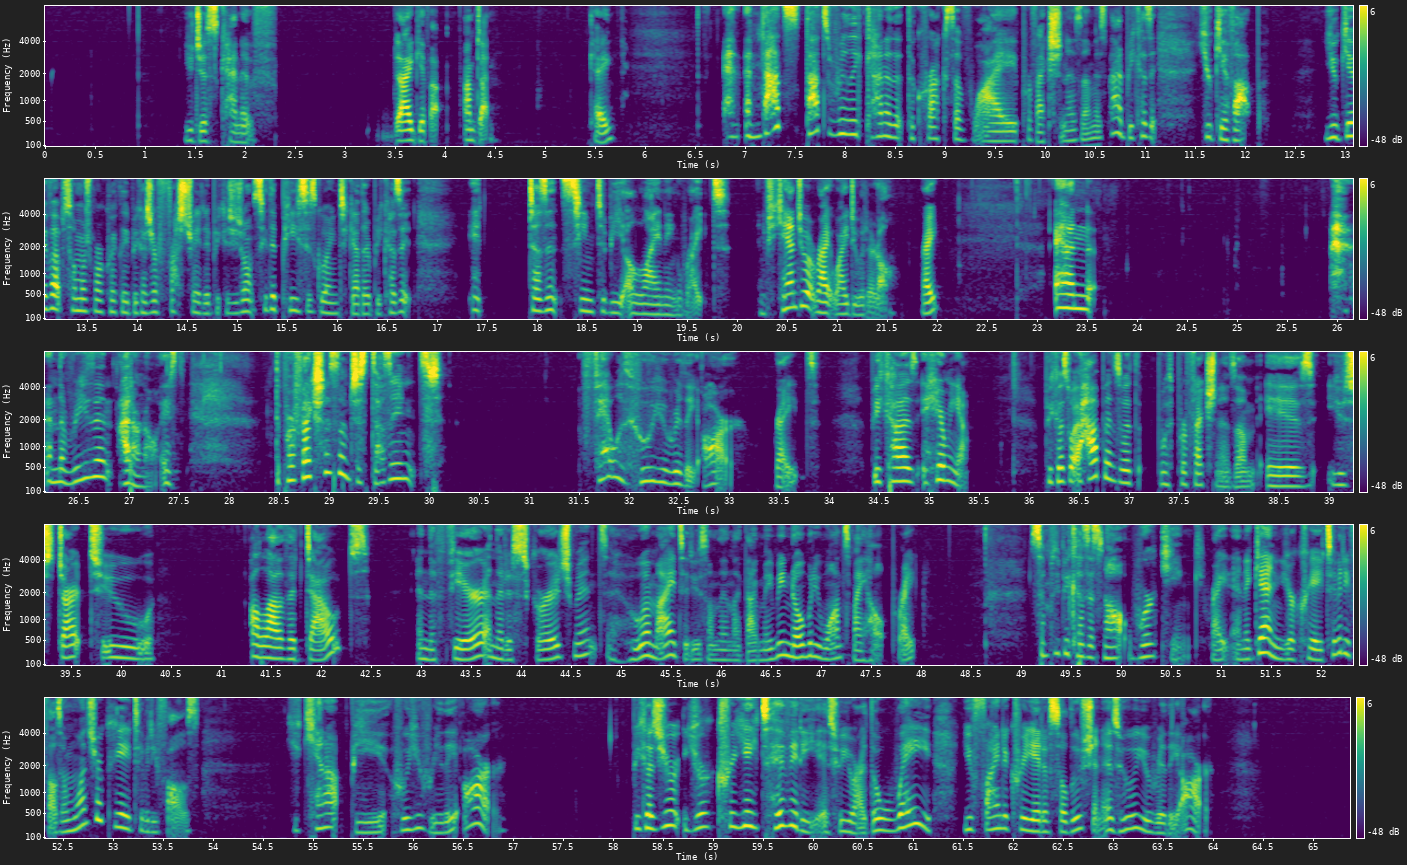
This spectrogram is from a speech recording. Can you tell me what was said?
you just kind of I give up. I'm done. Okay? And and that's that's really kind of the, the crux of why perfectionism is bad because it, you give up. You give up so much more quickly because you're frustrated because you don't see the pieces going together because it it doesn't seem to be aligning right. And if you can't do it right, why do it at all, right? And and the reason, I don't know, is the perfectionism just doesn't fit with who you really are, right? Because hear me out. Because what happens with with perfectionism is you start to allow the doubt and the fear and the discouragement, who am I to do something like that? Maybe nobody wants my help, right? Simply because it's not working, right? And again, your creativity falls. And once your creativity falls, you cannot be who you really are. Because your your creativity is who you are. The way you find a creative solution is who you really are.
